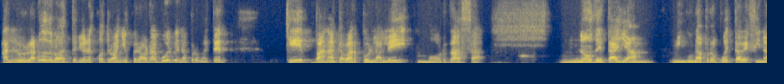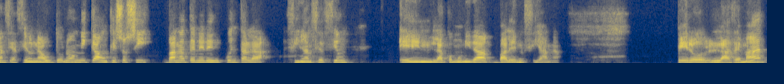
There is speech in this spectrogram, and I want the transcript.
a lo largo de los anteriores cuatro años, pero ahora vuelven a prometer que van a acabar con la ley Mordaza. No detallan ninguna propuesta de financiación autonómica, aunque eso sí, van a tener en cuenta la financiación en la comunidad valenciana. Pero las demás,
